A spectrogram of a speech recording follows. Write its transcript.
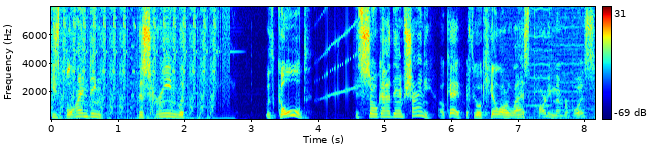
He's blinding the screen with with gold. It's so goddamn shiny. Okay, we have to go kill our last party member, boys.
